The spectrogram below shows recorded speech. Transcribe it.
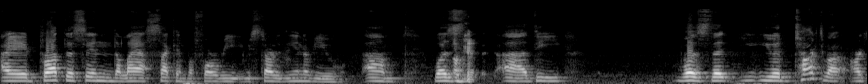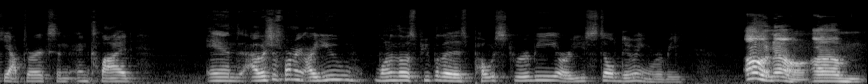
I had brought this in the last second before we, we started the interview. Um, was okay. uh, the was that you, you, had talked about Archaeopteryx and, and Clyde, and I was just wondering, are you one of those people that is post Ruby, or are you still doing Ruby? Oh no! Um,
